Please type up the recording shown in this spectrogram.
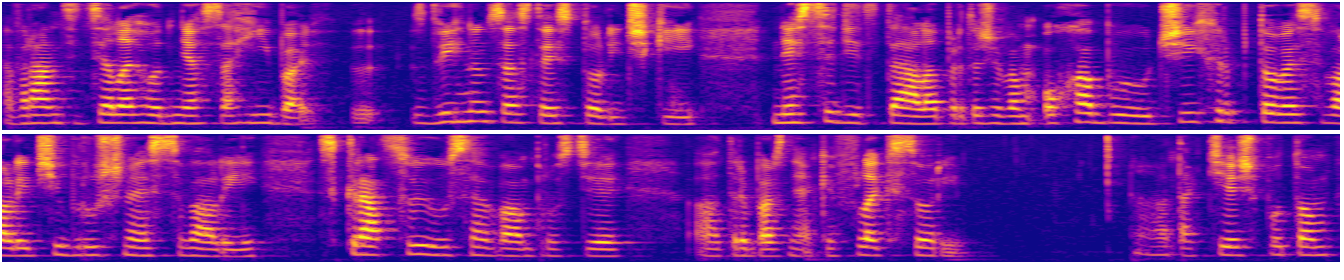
a v rámci celého dňa sa hýbať. Zdvihnúť sa z tej stoličky, nesedieť stále, pretože vám ochabujú či chrbtové svaly, či brušné svaly, skracujú sa vám proste treba z nejaké flexory a taktiež potom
